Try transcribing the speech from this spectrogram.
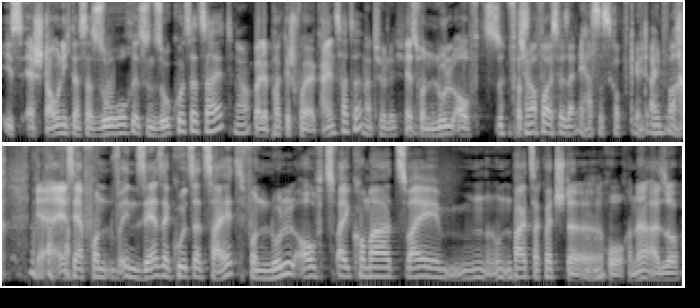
ist erstaunlich, dass das so hoch ist in so kurzer Zeit, Ja. weil er praktisch vorher keins hatte. Natürlich. Er ist von 0 auf fast Stell dir mal vor, es wäre sein erstes Kopfgeld. Einfach. ja, er ist ja von in sehr, sehr kurzer Zeit von 0 auf 2,2 und ein paar zerquetschte hoch. Ne? Also,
